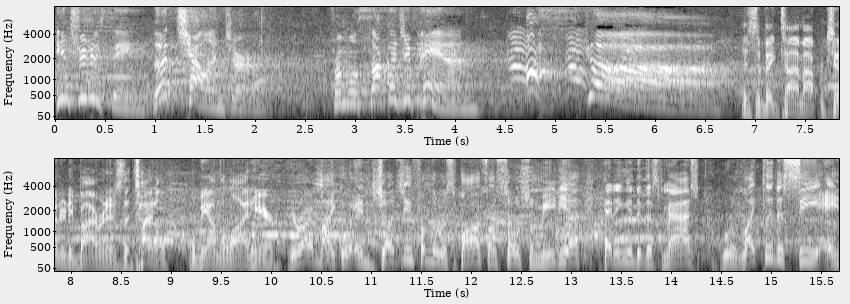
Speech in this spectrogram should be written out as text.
Introducing the challenger from Osaka, Japan, Asuka. This is a big time opportunity, Byron, as the title will be on the line here. You're right, Michael, and judging from the response on social media heading into this match, we're likely to see a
